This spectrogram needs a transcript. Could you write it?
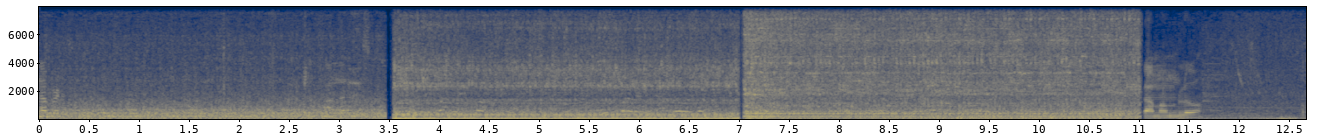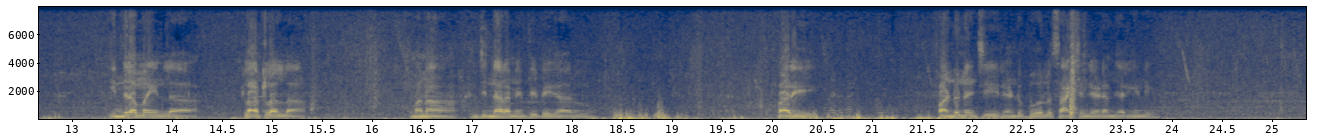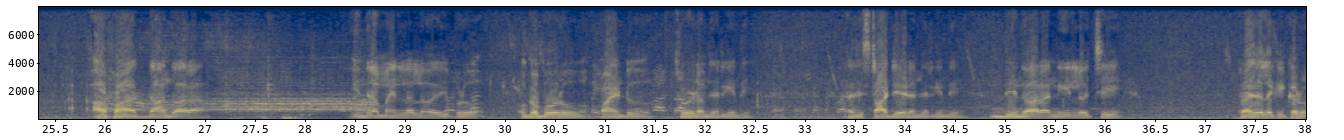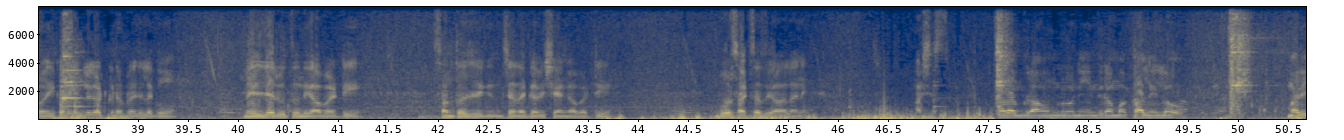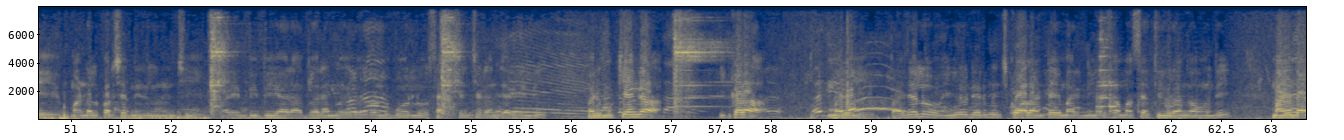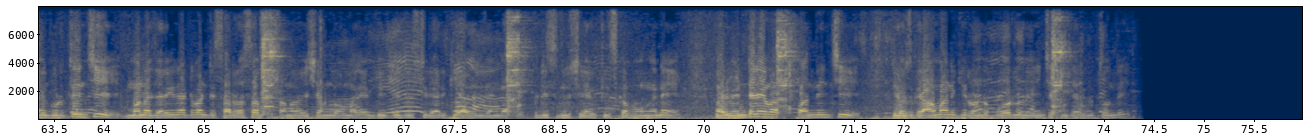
షడల్ అందరూ గ్రామంలో ఇందిరమ్మ ఇండ్ల ప్లాట్లల్లో మన జిన్నారం ఎంపీపీ గారు వారి ఫండ్ నుంచి రెండు బోర్లు శాంక్షన్ చేయడం జరిగింది. ఆ ఫ- దాని ద్వారా ఇందిరమ్మ ఇండ్లలో ఇప్పుడు ఒక బోరు పాయింట్ చూడడం జరిగింది. అది స్టార్ట్ చేయడం జరిగింది. దీని ద్వారా నీళ్ళు వచ్చి ప్రజలకు ఇక్కడ ఇక్కడ ఇల్లు కట్టుకునే ప్రజలకు మేలు జరుగుతుంది కాబట్టి సంతోషించదగ్గ విషయం కాబట్టి బోర్ సక్సెస్ కావాలని ఆశిస్తున్నాం. గ్రామంలోని ఇందిరమ్మ కాలనీలో మరి మండల పరిషత్ నిధుల నుంచి మరి ఎంపీపీ గారి ఆధ్వర్యంలో ఈరోజు రెండు బోర్లు శాంక్షన్ చేయడం జరిగింది. మరి ముఖ్యంగా ఇక్కడ మరి ప్రజలు ఇల్లు నిర్మించుకోవాలంటే మరి నీటి సమస్య తీవ్రంగా ఉంది. మరి దాన్ని గుర్తించి మొన్న జరిగినటువంటి సర్వసభ సమావేశంలో మరి ఎంపీపీ దృష్టి గారికి అదేవిధంగా డిప్యూటీసీ దృష్టి గారికి తీసుకుపోగానే మరి వెంటనే స్పందించి ఈరోజు గ్రామానికి రెండు బోర్లు వేయించడం జరుగుతుంది.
